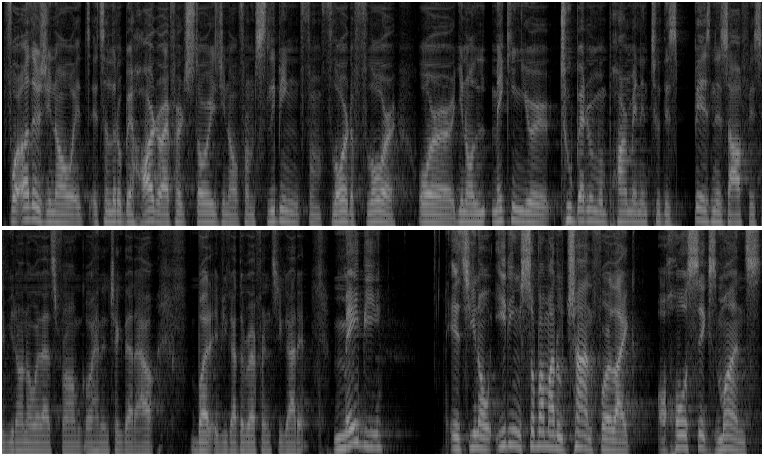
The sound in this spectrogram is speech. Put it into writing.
For others, you know, it's, it's a little bit harder. I've heard stories, you know, from sleeping from floor to floor or, you know, making your two bedroom apartment into this business office. If you don't know where that's from, go ahead and check that out. But if you got the reference, you got it. Maybe it's you know eating sopa maruchan for like a whole six months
